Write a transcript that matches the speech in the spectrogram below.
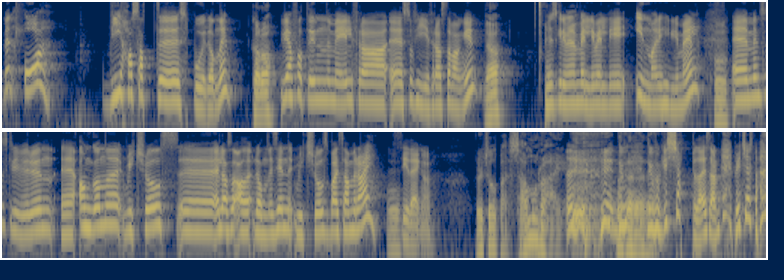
Men òg vi har satt uh, spor, Ronny. Hva da? Vi har fått inn mail fra uh, Sofie fra Stavanger. Ja? Hun skriver en veldig veldig innmari hyggelig mail. Mm. Eh, men så skriver hun eh, angående rituals eh, Eller altså Ronny sin 'Rituals by Samurai'. Mm. Si det en gang. Rituals by Samurai. Du, du kan ikke kjappe deg i starten. Richard by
